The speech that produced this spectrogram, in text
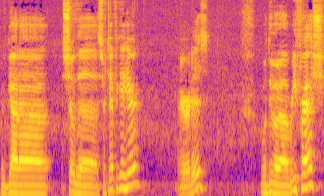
We've got to uh, show the certificate here. There it is. We'll do a refresh.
